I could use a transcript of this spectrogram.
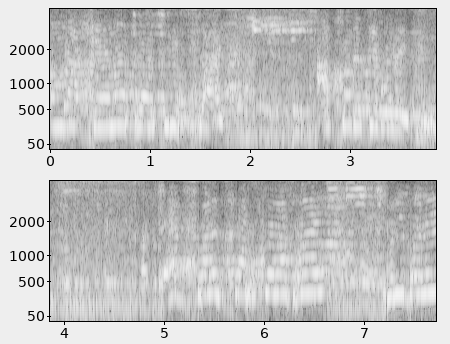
আমরা কেন পঁয়ত্রিশ চাই? আপনাদেরকে বলি, একবারে স্পষ্ট ভাষায় যদি বলি,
